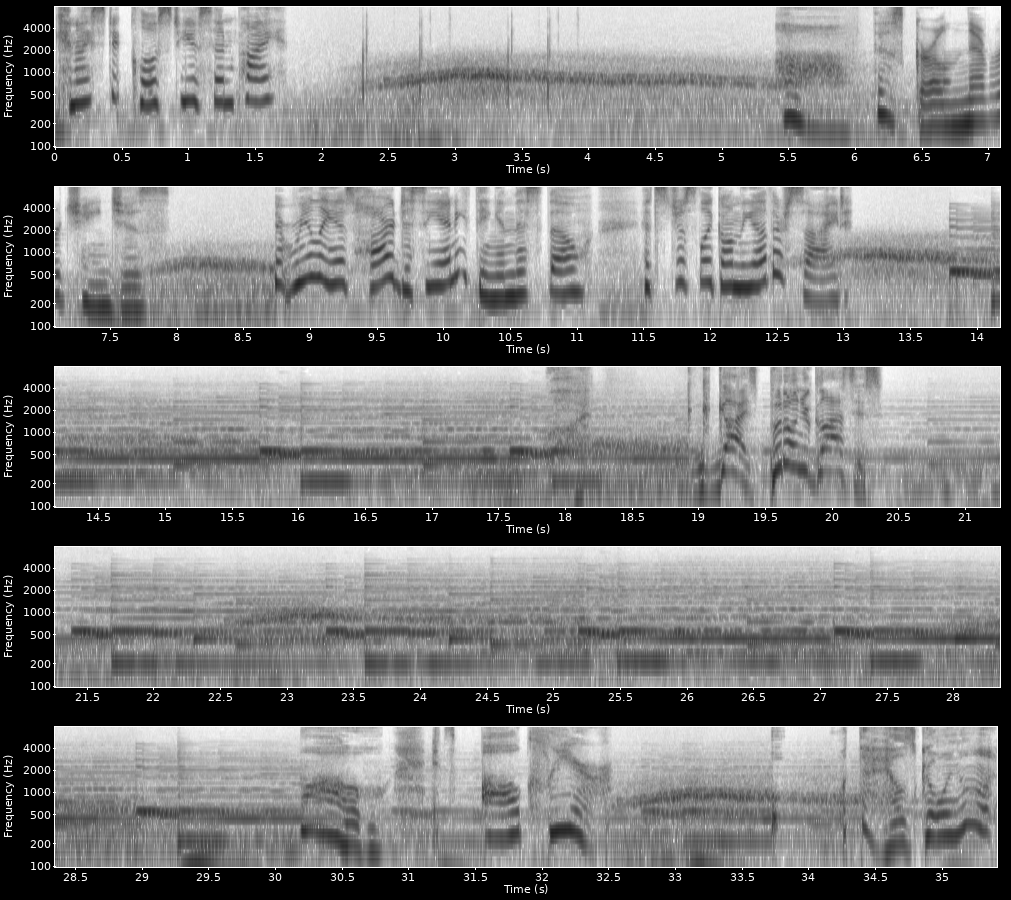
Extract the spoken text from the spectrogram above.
Can I stick close to you, Senpai? Oh, this girl never changes. It really is hard to see anything in this, though. It's just like on the other side. Guys, put on your glasses! All clear. What the hell's going on?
